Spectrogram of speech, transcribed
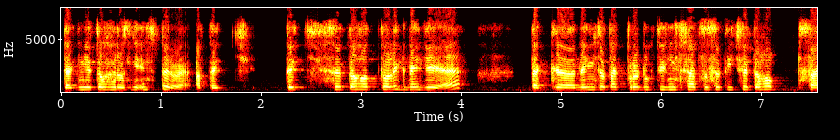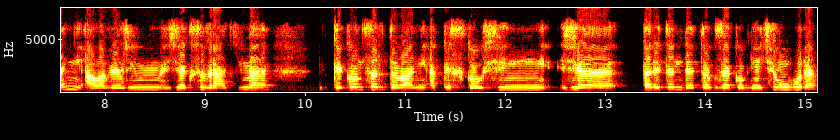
tak mě to hrozně inspiruje. A teď, teď se toho tolik neděje, tak eh, není to tak produktivní třeba co se týče toho psaní, ale věřím, že jak se vrátíme ke koncertování a ke zkoušení, že tady ten detox jako k něčemu bude.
